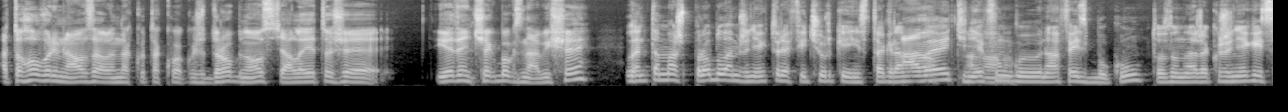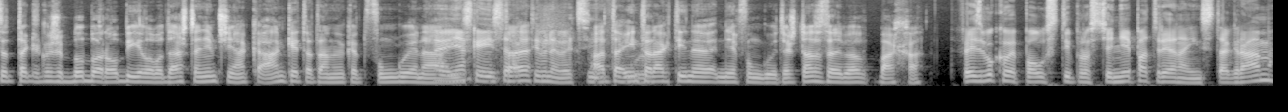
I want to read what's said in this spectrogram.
A to hovorím naozaj len ako takú akože drobnosť, ale je to, že jeden checkbox navyše, Len tam máš problém, že niektoré fičúrky Instagramové Áno, ti áno, nefungujú na Facebooku. To znamená, že akože niekedy sa to tak akože blbo robí, lebo dáš tam neviem, či nejaká anketa tam napríklad funguje na Hej, nejaké Insta- interaktívne veci A tá nefungujú. interaktívne nefungujú, takže tam sa treba bacha. Facebookové posty proste nepatria na Instagram.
